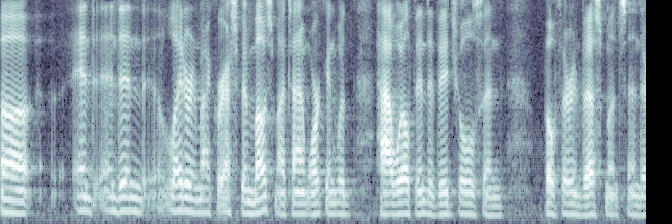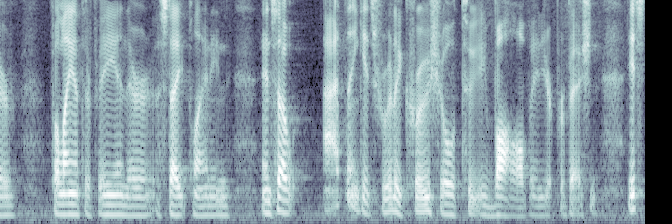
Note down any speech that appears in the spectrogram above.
Uh, and, and then later in my career, I spent most of my time working with high wealth individuals and both their investments and their philanthropy and their estate planning. And so I think it's really crucial to evolve in your profession. It's,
